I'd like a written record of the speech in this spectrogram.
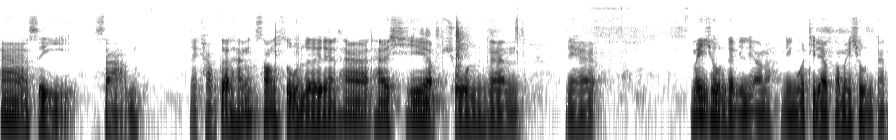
5 4 3นะครับก็ทั้ง 2 สูตรเลยนะถ้าถ้าเทียบชนกันนะฮะไม่ชนกันอีกแล้วนะในงวดที่แล้วก็ไม่ชนกัน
